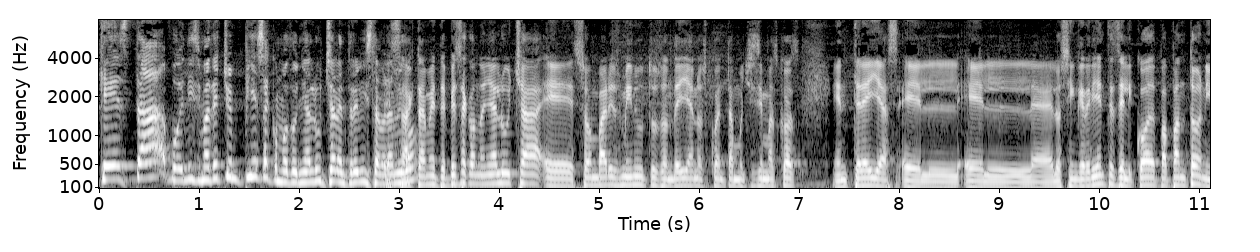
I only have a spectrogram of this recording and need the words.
que está buenísima. De hecho, empieza como Doña Lucha la entrevista, ¿verdad, amigo? Exactamente, empieza con Doña Lucha, eh, son varios minutos donde ella nos cuenta muchísimas cosas, entre ellas el, el, eh, los ingredientes del licuado de Papa Antonio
